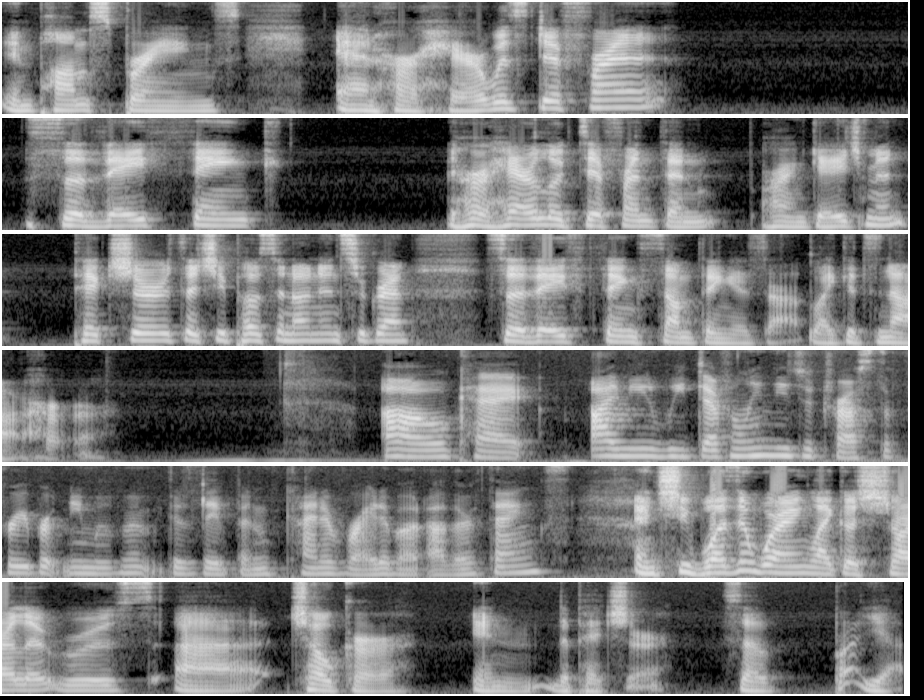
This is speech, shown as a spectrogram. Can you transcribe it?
in Palm Springs," and her hair was different. So they think her hair looked different than her engagement pictures that she posted on Instagram. So they think something is up, like it's not her. Oh, okay. I mean, we definitely need to trust the Free Britney movement because they've been kind of right about other things. And she wasn't wearing like a Charlotte Russe uh, choker in the picture. So, but yeah,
